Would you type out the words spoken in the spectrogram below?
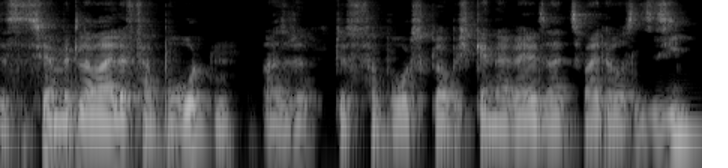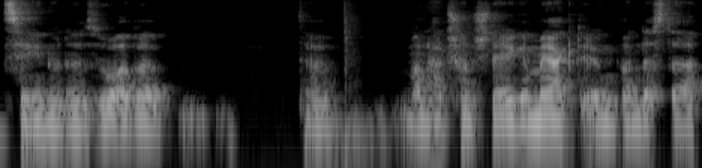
das ist ja mittlerweile verboten. Also das, das Verbot ist, glaube ich, generell seit 2017 oder so, aber da man hat schon schnell gemerkt irgendwann, dass da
